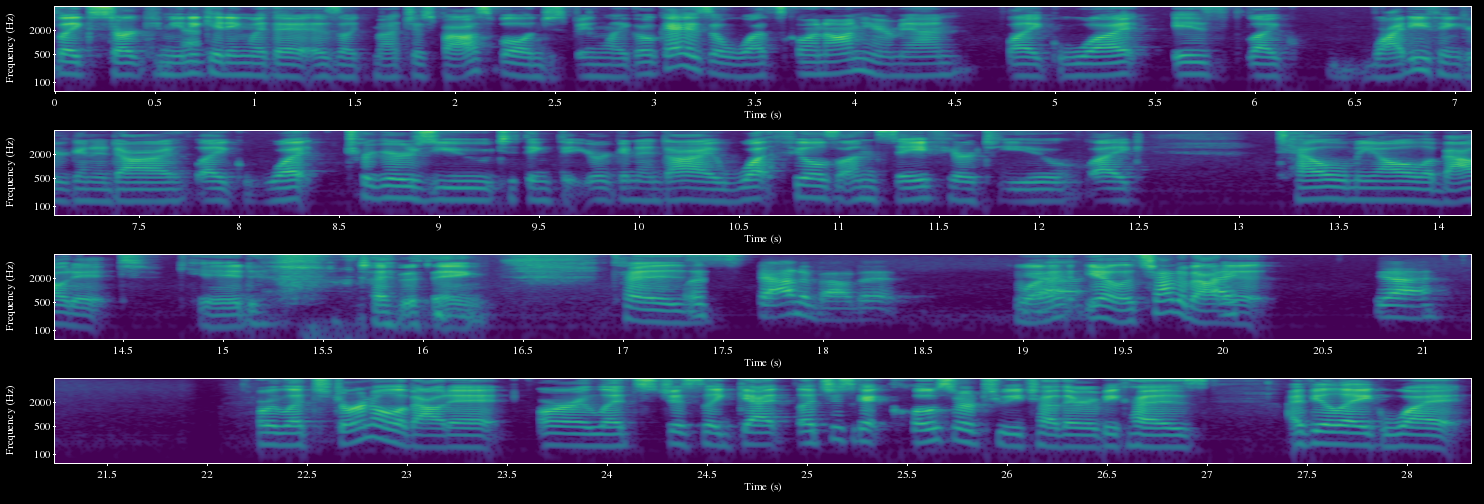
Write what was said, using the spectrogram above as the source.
Like start communicating yeah. with it as like much as possible and just being like okay so what's going on here man? Like what is like why do you think you're going to die? Like what triggers you to think that you're going to die? What feels unsafe here to you? Like tell me all about it kid type of thing. Because let's chat about it. What? Yeah, yeah let's chat about I, it yeah or let's journal about it or let's just like get let's just get closer to each other because i feel like what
